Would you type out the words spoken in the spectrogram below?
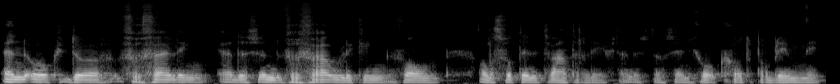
En ook door vervuiling, hè, dus een vervrouwelijking van alles wat in het water leeft. Hè. Dus daar zijn ook grote problemen mee.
